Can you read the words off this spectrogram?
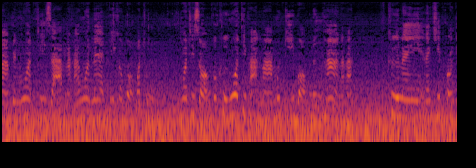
มาเป็นงวดที่สามนะคะ งวดแรกพี่เขาบอกว่าถูก งวดที่สองก็คืองวดที่ผ่านมาเมื่อกี้บอกหนึ่งห้านะคะ คือในในคลิปของเจ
